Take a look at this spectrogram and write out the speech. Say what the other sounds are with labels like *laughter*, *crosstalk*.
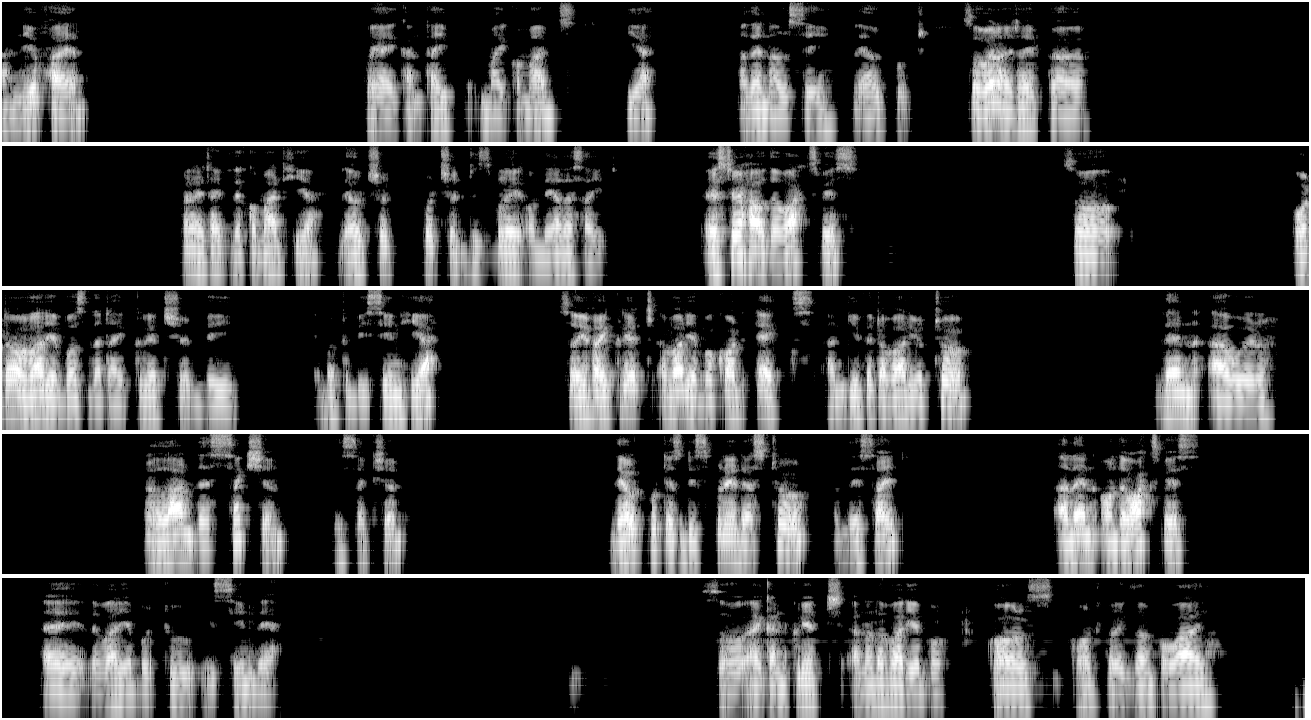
a new file where I can type my commands here and then I'll see the output. So when I type uh, when I type the command here, the output should display on the other side. I still have the workspace. So whatever variables that I create should be able to be seen here. So if I create a variable called x and give it a value 2, then I will learn the section, this section. The output is displayed as 2 on this side. And then on the workspace, uh, the variable 2 is seen there. So I can create another variable called, called for example y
